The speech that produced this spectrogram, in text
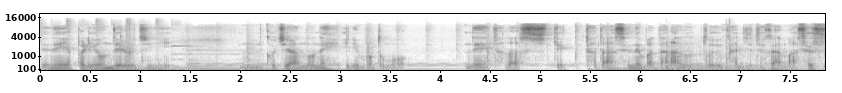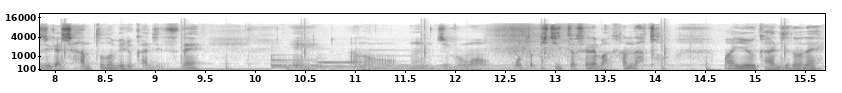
でねやっぱり読んでるうちに、うん、こちらのね襟元もね正して正せねばならぬという感じというか、まあ、背筋がちゃんと伸びる感じですね。えー、あの、うん、自分をもっときちっとせねばあかんなとまあ、いう感じのね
